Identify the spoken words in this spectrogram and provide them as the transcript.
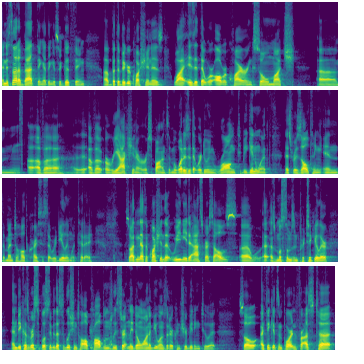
And it's not a bad thing, I think it's a good thing. Uh, but the bigger question is why is it that we're all requiring so much um, of, a, of a, a, reaction or a response. I mean, what is it that we're doing wrong to begin with that's resulting in the mental health crisis that we're dealing with today? So I think that's a question that we need to ask ourselves, uh, as Muslims in particular. And because we're supposed to be the solution to all problems, we certainly don't want to be ones that are contributing to it. So I think it's important for us to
